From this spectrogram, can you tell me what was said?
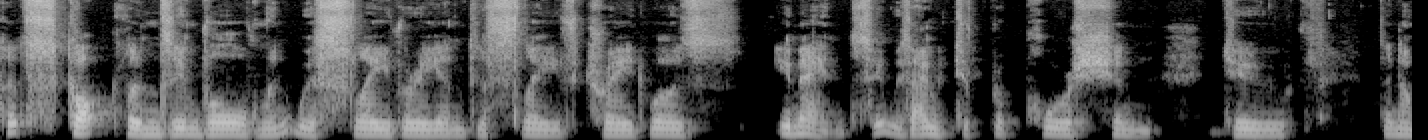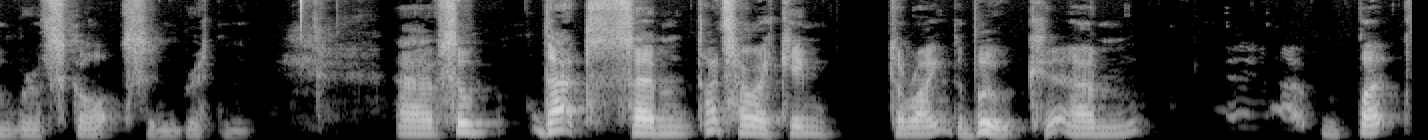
that Scotland's involvement with slavery and the slave trade was immense. It was out of proportion to the number of Scots in Britain. Uh, so that's um, that's how I came to write the book. Um, but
